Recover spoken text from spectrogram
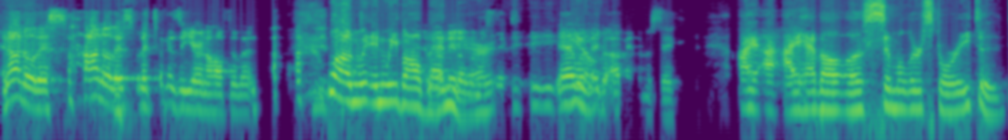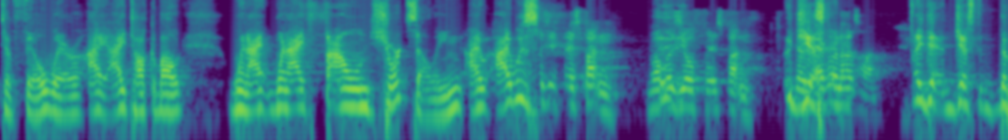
And I know this, I know this, but it took us a year and a half to learn. well, and, we, and we've all and been there. Yeah, we made, I made the mistake. I, I have a, a, similar story to, to Phil where I, I talk about when I when I found short selling, I, I was. What was your first button? What was your first button? Just everyone has one. Just the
